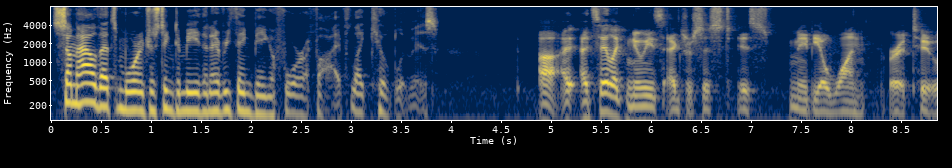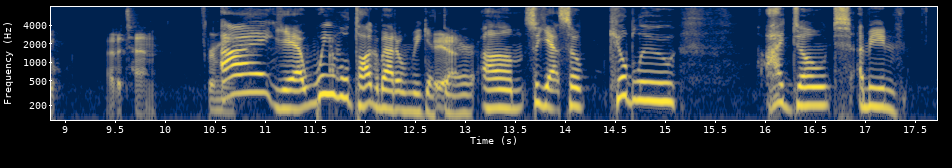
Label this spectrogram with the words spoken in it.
Somehow that's more interesting to me than everything being a four or a five, like Kill Blue is. Uh, I, I'd say like Nue's Exorcist is maybe a one or a two out of ten for me. I yeah, we will talk about it when we get Yeah. there. Um, so yeah, so Kill Blue. I don't. I mean,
